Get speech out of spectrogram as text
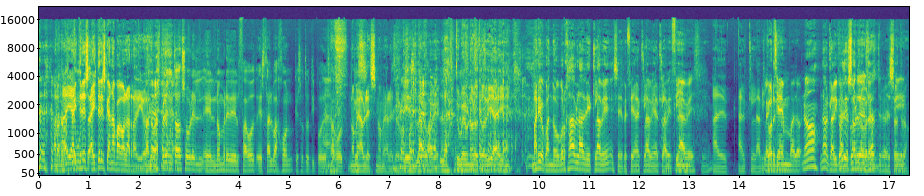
Hay, tres, hay tres que han apagado la radio. Cuando me has preguntado sobre el, el nombre del fagot, está el bajón, que es otro tipo de Ah. fagot. No me es- hables, no me hables del bajón. la- la- Tuve uno el otro día y... Mario, cuando Borja habla de clave, se refiere al clave, al clavecín, clave, sí. al, al clavicordio. No, No, el clavicordio es otro, ¿verdad? Es sí. otro,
